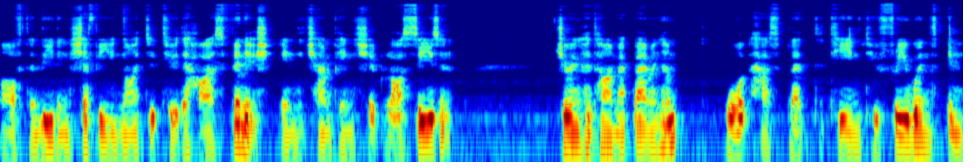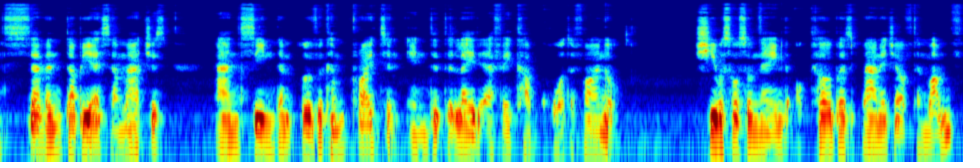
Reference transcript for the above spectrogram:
after leading Sheffield United to their highest finish in the Championship last season. During her time at Birmingham, Ward has led the team to three wins in seven WSL matches and seen them overcome Brighton in the delayed FA Cup quarter-final. She was also named October's Manager of the Month.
